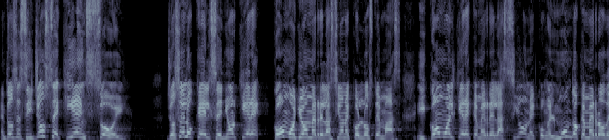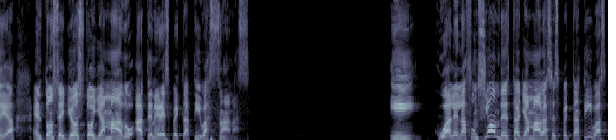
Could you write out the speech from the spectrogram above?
Entonces, si yo sé quién soy, yo sé lo que el Señor quiere, cómo yo me relacione con los demás y cómo Él quiere que me relacione con el mundo que me rodea. Entonces yo estoy llamado a tener expectativas sanas. ¿Y cuál es la función de estas llamadas expectativas?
